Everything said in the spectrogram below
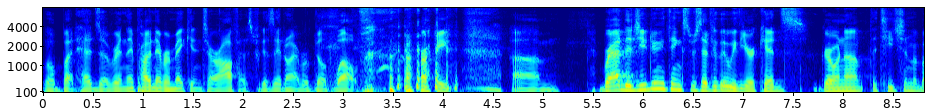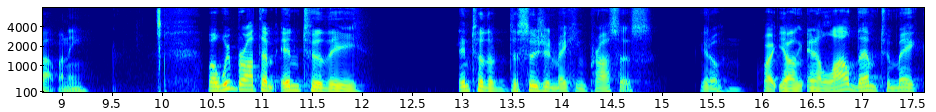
will butt heads over it, and they probably never make it into our office because they don't ever build wealth, right? Um, Brad, did you do anything specifically with your kids growing up to teach them about money? Well, we brought them into the into the decision making process, you know, mm-hmm. Quite young, and allowed them to make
